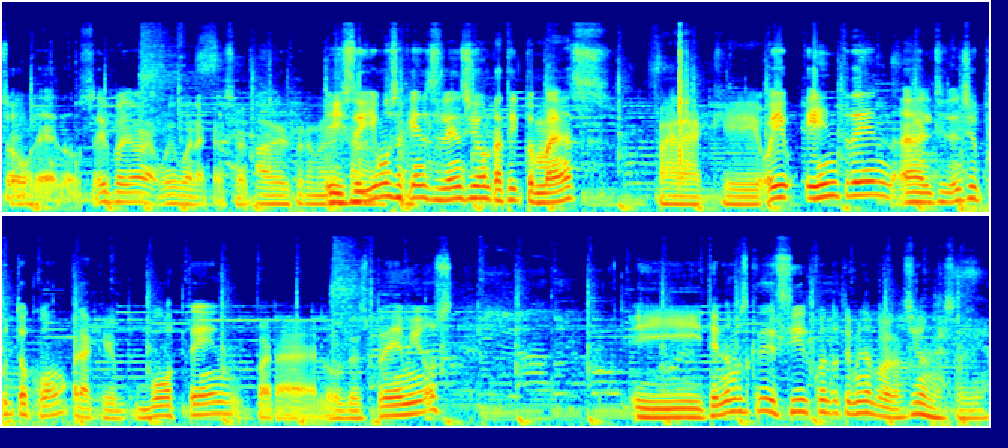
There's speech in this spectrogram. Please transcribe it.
sobredosis. Es una muy buena canción. A ver, pero me Y deja- seguimos aquí en silencio un ratito más para que, oye, entren al silencio.com para que voten para los despremios. Y tenemos que decir cuándo terminan las votaciones, oye.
